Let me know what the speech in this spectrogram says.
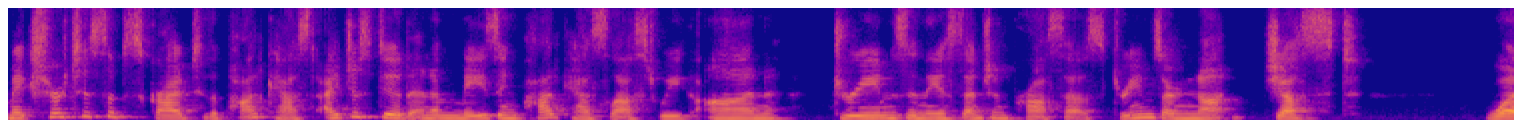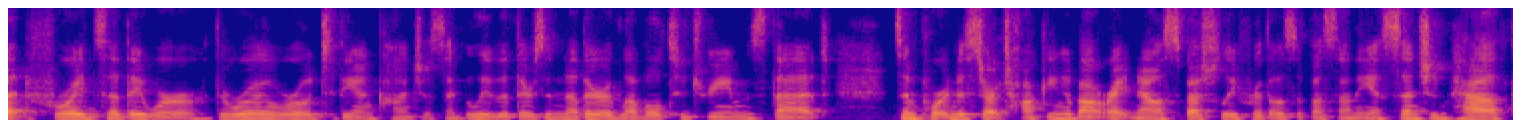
make sure to subscribe to the podcast. I just did an amazing podcast last week on dreams and the ascension process. Dreams are not just what Freud said they were, the royal road to the unconscious. I believe that there's another level to dreams that it's important to start talking about right now, especially for those of us on the ascension path.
